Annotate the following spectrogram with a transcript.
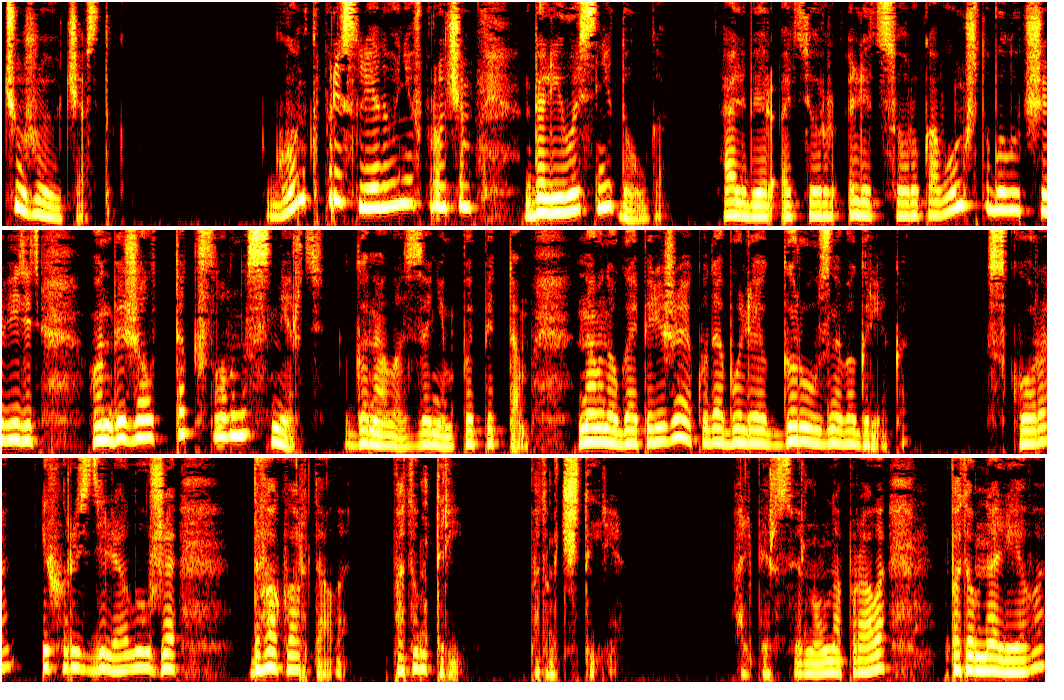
чужой участок. Гонка преследования, впрочем, длилась недолго. Альбер оттер лицо рукавом, чтобы лучше видеть. Он бежал так, словно смерть гналась за ним по пятам, намного опережая куда более грузного грека. Скоро их разделяло уже два квартала, потом три, потом четыре. Альбер свернул направо, потом налево,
